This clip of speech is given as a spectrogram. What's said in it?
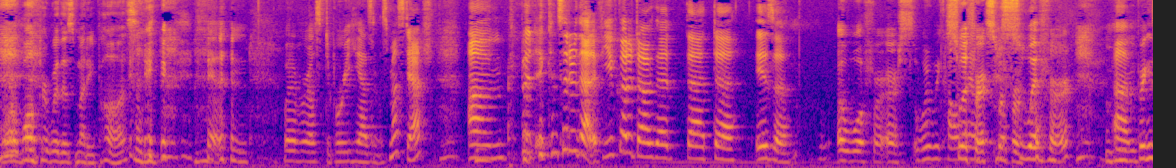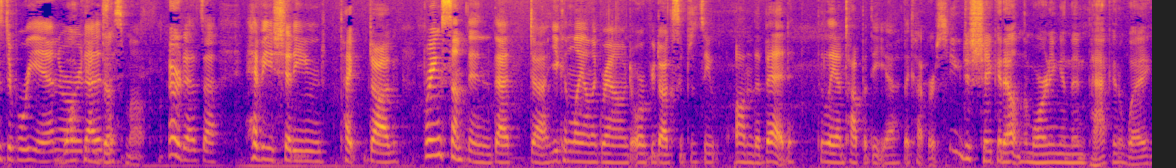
Or Walter with his muddy paws. and whatever else debris he has in his mustache. Um, but consider that if you've got a dog that that uh, is a a woofer or what do we call Swiffer. it? now? Swiffer. Swiffer. um, brings debris in, or Walking does dust mop. or does a heavy shedding type dog. Bring something that uh, you can lay on the ground, or if your dog sleeps with you on the bed, to lay on top of the uh, the covers. You can just shake it out in the morning and then pack it away.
